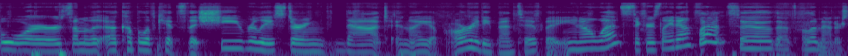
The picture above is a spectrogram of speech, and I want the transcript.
for some of the a couple of kits that she released during that and I have already bent it but you know what stickers lay down flat so that's all that matters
